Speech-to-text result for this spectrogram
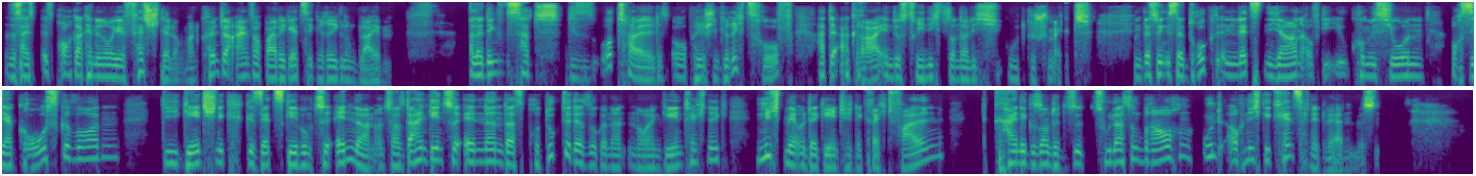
Das heißt, es braucht gar keine neue Feststellung. Man könnte einfach bei der jetzigen Regelung bleiben. Allerdings hat dieses Urteil des Europäischen Gerichtshofs hat der Agrarindustrie nicht sonderlich gut geschmeckt. Und deswegen ist der Druck in den letzten Jahren auf die EU-Kommission auch sehr groß geworden, die Gentechnik-Gesetzgebung zu ändern. Und zwar dahingehend zu ändern, dass Produkte der sogenannten neuen Gentechnik nicht mehr unter Gentechnikrecht fallen, keine gesonderte Zulassung brauchen und auch nicht gekennzeichnet werden müssen.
